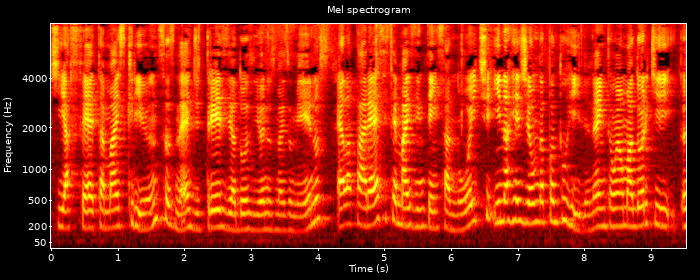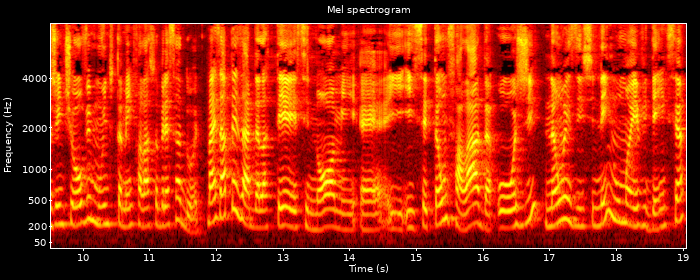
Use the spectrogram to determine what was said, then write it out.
que afeta mais crianças, né, de 13 a 12 anos mais ou menos. Ela parece ser mais intensa à noite e na região da panturrilha, né? Então é uma dor que a gente ouve muito também falar sobre essa dor. Mas apesar dela ter esse nome é, e, e ser tão falada, hoje não existe nenhuma evidência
